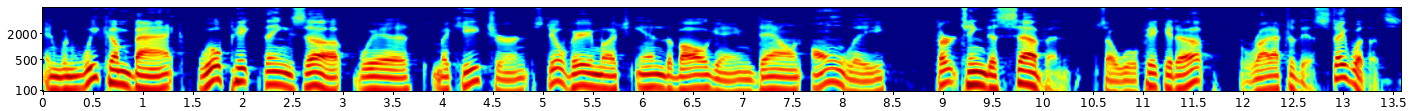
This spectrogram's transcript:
And when we come back, we'll pick things up with McEachern still very much in the ball game, down only 13 to 7. So we'll pick it up right after this. Stay with us.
